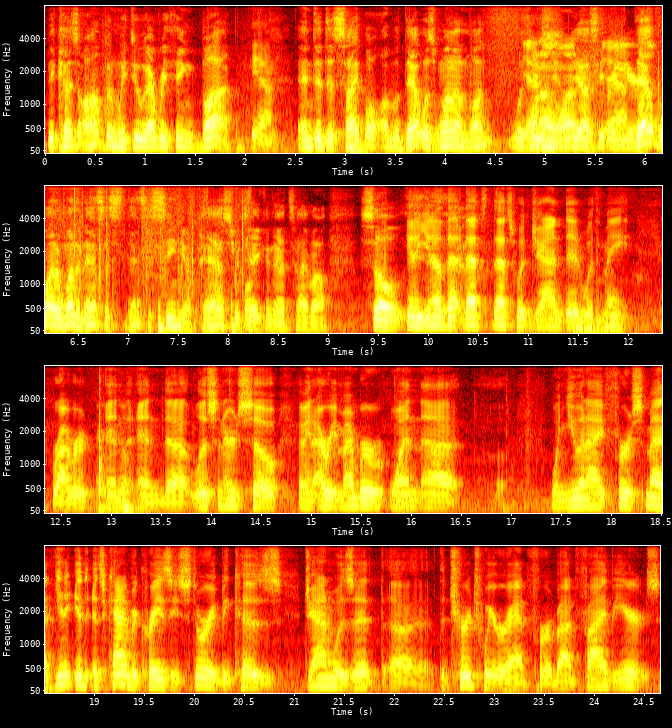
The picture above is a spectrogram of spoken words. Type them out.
because often we do everything but. Yeah. And the disciple uh, that was one on one with Yeah. One-on-one Yeah, see, Yeah. that one on one, and that's a that's a senior pastor taking that time out. So You know, you know that that's that's what John did with me, Robert, and go. and uh, listeners. So I mean, I remember when uh, when you and I first met. You know, it, it's kind of a crazy story because John was at uh, the church we were at for about five years.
